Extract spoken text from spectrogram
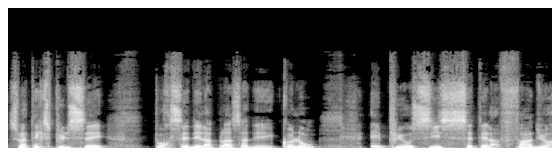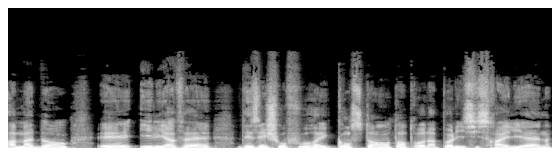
soient expulsées pour céder la place à des colons. Et puis aussi, c'était la fin du ramadan et il y avait des échauffourées constantes entre la police israélienne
